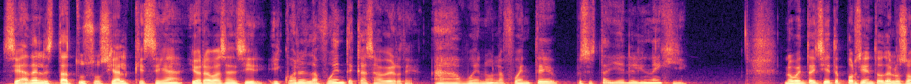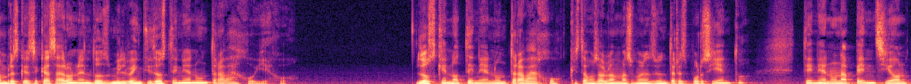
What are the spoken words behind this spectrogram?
Sea del estatus social que sea. Y ahora vas a decir, ¿y cuál es la fuente Casa Verde? Ah, bueno, la fuente pues está ahí en el INEGI. 97% de los hombres que se casaron en el 2022 tenían un trabajo viejo. Los que no tenían un trabajo, que estamos hablando más o menos de un 3%, tenían una pensión.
